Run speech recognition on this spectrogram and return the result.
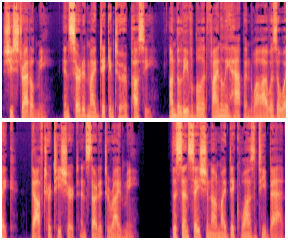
She straddled me, inserted my dick into her pussy, unbelievable it finally happened while I was awake, doffed her t shirt, and started to ride me. The sensation on my dick wasn't too bad.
